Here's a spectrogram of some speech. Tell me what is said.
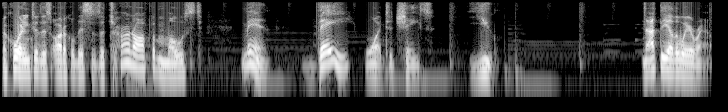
according to this article, this is a turnoff for most men. They want to chase you. Not the other way around.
